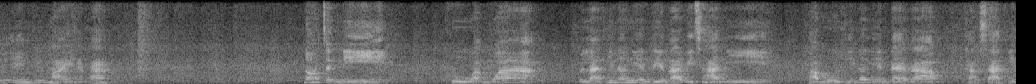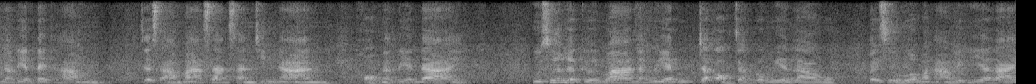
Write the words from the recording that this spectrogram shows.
ตัวเองหรือไม่นะคะ นอกจากนี้ครูหวังว่าเวลาที่นักเรียนเรียนรายวิชานี้ ความรู้ที่นักเรียนได้รับ ทักษะที่นักเรียนได้ทำจะสามารถสร้างสรรค์ชิ้นงานของนักเรียนได้ รูเชื่อเหลือเกินว่านักเรียนจะออกจากโรงเรียนเรา ไปสู่รั้วมหาวิทยาลัย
